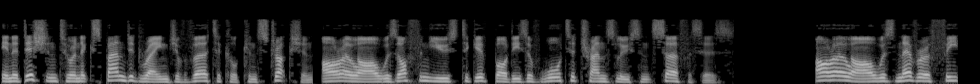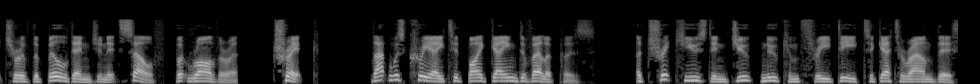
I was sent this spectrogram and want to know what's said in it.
In addition to an expanded range of vertical construction, ROR was often used to give bodies of water translucent surfaces. ROR was never a feature of the build engine itself, but rather a trick that was created by game developers. A trick used in Duke Nukem 3D to get around this,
